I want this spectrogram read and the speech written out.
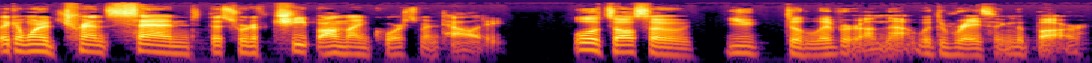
like I want to transcend the sort of cheap online course mentality. Well, it's also, you deliver on that with raising the bar.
